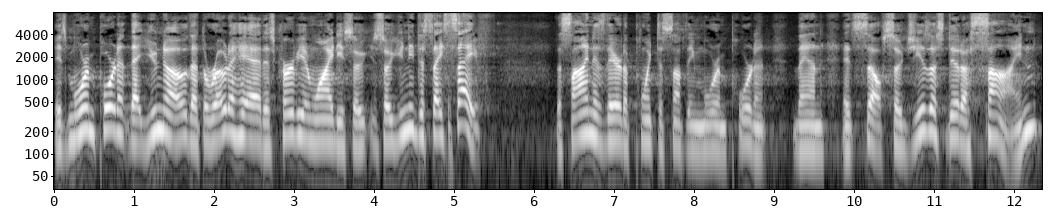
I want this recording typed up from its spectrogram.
It's more important that you know that the road ahead is curvy and windy, so, so you need to stay safe. The sign is there to point to something more important than itself. So Jesus did a sign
